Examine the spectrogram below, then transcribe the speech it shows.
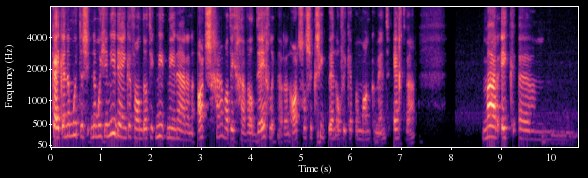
Kijk, en dan moet, dus, dan moet je niet denken van dat ik niet meer naar een arts ga. Want ik ga wel degelijk naar een arts als ik ziek ben of ik heb een mankement. Echt waar. Maar ik, um,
